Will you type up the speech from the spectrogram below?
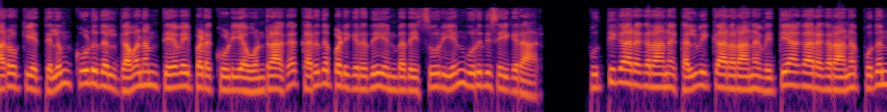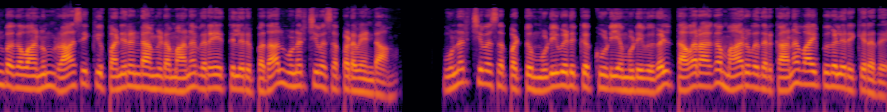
ஆரோக்கியத்திலும் கூடுதல் கவனம் தேவைப்படக்கூடிய ஒன்றாக கருதப்படுகிறது என்பதை சூரியன் உறுதி செய்கிறார். புத்திகாரகரான கல்விக்காரரான வித்தியாகாரகரான புதன் பகவானும் ராசிக்கு பனிரெண்டாம் இடமான விரயத்திலிருப்பதால் உணர்ச்சிவசப்பட வேண்டாம். உணர்ச்சிவசப்பட்டு முடிவெடுக்கக்கூடிய முடிவுகள் தவறாக மாறுவதற்கான வாய்ப்புகள் இருக்கிறது.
